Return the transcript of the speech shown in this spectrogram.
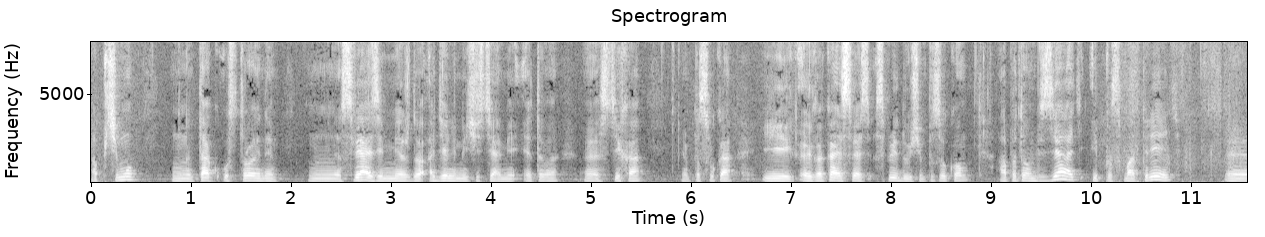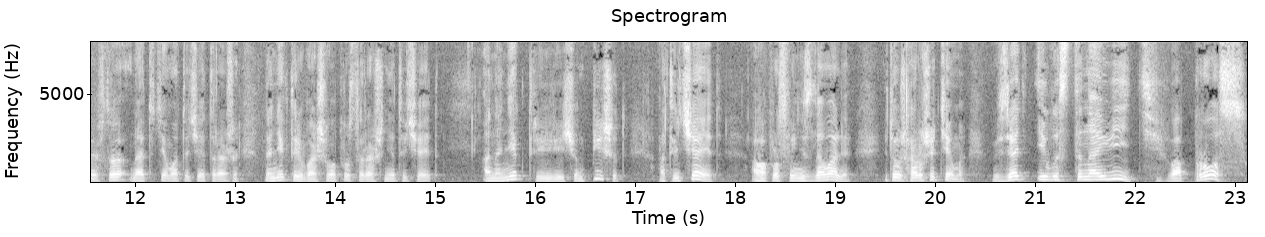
а почему так устроены связи между отдельными частями этого э, стиха, э, посука, и э, какая связь с предыдущим посуком, а потом взять и посмотреть, что на эту тему отвечает Раши. На некоторые ваши вопросы Раши не отвечает, а на некоторые вещи он пишет, отвечает, а вопрос вы не задавали. И тоже хорошая тема. Взять и восстановить вопрос,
